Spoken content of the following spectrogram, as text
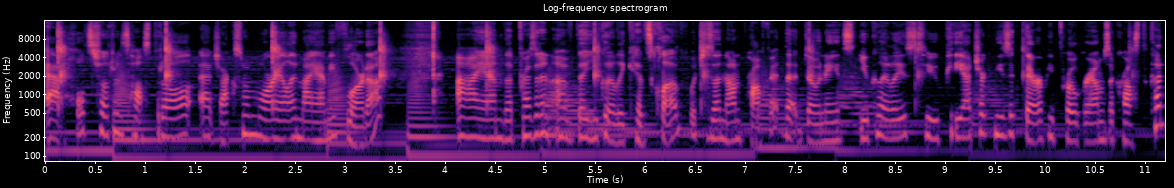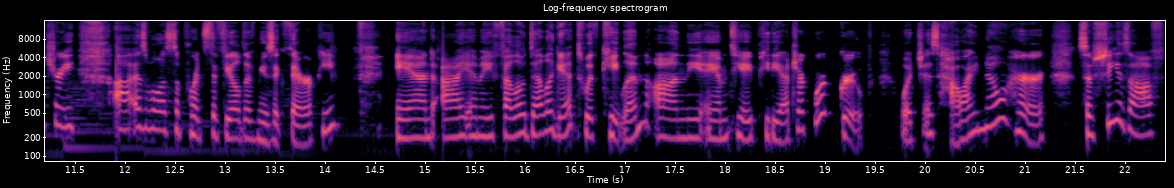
at Holtz Children's Hospital at Jackson Memorial in Miami, Florida. I am the president of the Ukulele Kids Club, which is a nonprofit that donates ukuleles to pediatric music therapy programs across the country, uh, as well as supports the field of music therapy. And I am a fellow delegate with Caitlin on the AMTA Pediatric Work Group, which is how I know her. So she is off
